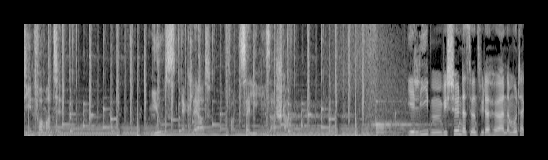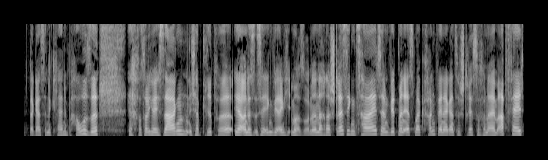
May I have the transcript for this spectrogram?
Die Informantin. News erklärt von Sally Lisa Starken. Ihr Lieben, wie schön, dass wir uns wieder hören. Am Montag, da gab es eine kleine Pause. Ja, was soll ich euch sagen? Ich habe Grippe. Ja, und das ist ja irgendwie eigentlich immer so. Ne? Nach einer stressigen Zeit, dann wird man erstmal krank, wenn der ganze Stress so von einem abfällt.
